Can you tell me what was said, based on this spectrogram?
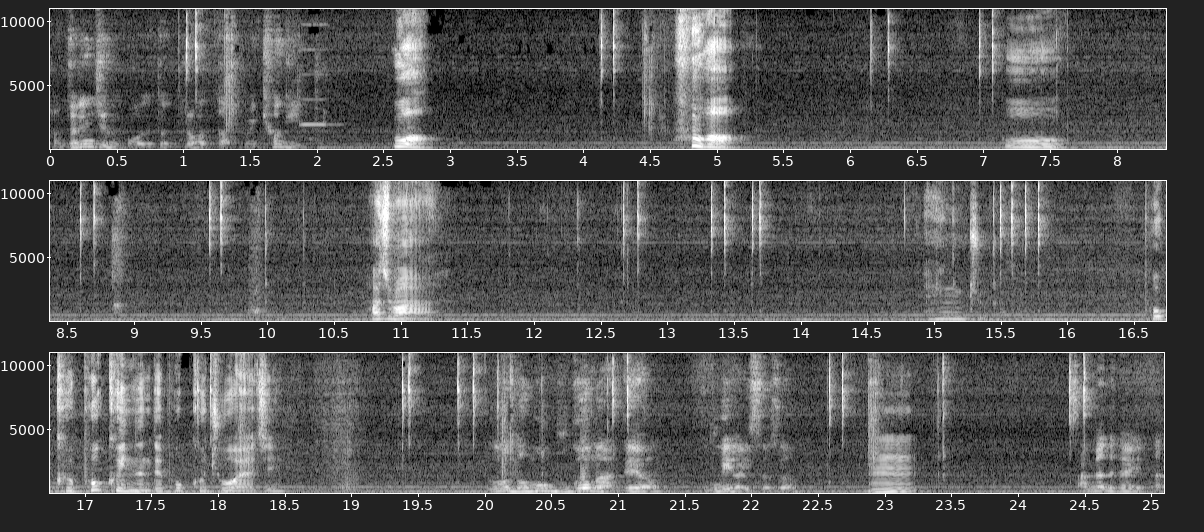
전자레인지는 어 됐다 들어갔다 여기 켜기 우와! 우와! 오. 하지마. 행주. 포크, 포크 있는데 포크 주워야지. 이거 너무 무거우면 안 돼요 무게가 있어서 음. 싼 면을 해야겠다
